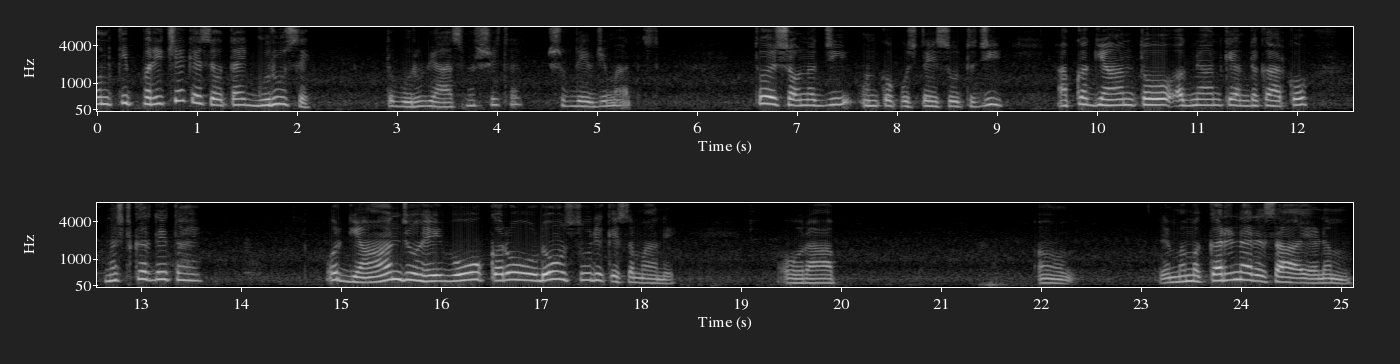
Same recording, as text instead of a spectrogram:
उनकी परिचय कैसे होता है गुरु से? तो गुरु व्यास महर्षि थे सुखदेव जी महाराज। तो शौनक जी उनको पूछते हैं, सूत जी, आपका ज्ञान तो अज्ञान के अंधकार को नष्ट कर देता है। और ज्ञान जो है वो करोड़ों सूर्य के समान है। और आप मम कर्ण रसायनम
